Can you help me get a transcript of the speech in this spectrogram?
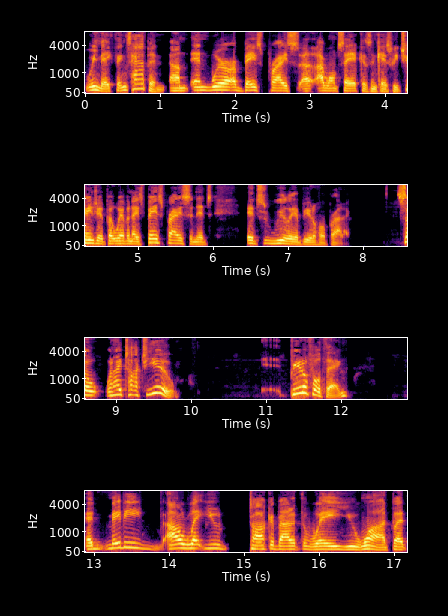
we make things happen. Um, and we're our base price. Uh, I won't say it because in case we change it, but we have a nice base price, and it's it's really a beautiful product. So when I talk to you, beautiful thing, and maybe I'll let you talk about it the way you want, but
